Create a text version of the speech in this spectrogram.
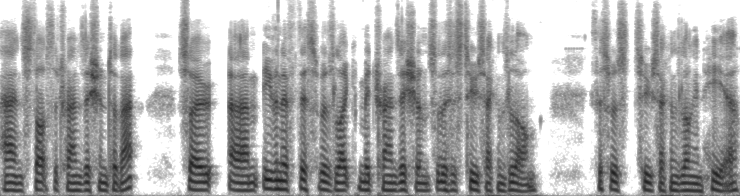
and starts the transition to that. So um, even if this was like mid transition, so this is two seconds long, if this was two seconds long in here,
